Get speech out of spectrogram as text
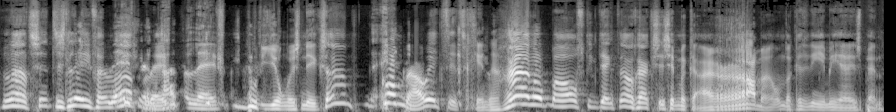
laat ze. Het is leven en laten en leven. leven. Ik doe die jongens niks aan. Kom nou, ik zit geen haar op mijn hoofd. Ik denk, nou ga ik ze eens in elkaar rammen, omdat ik het niet mee eens ben. Er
